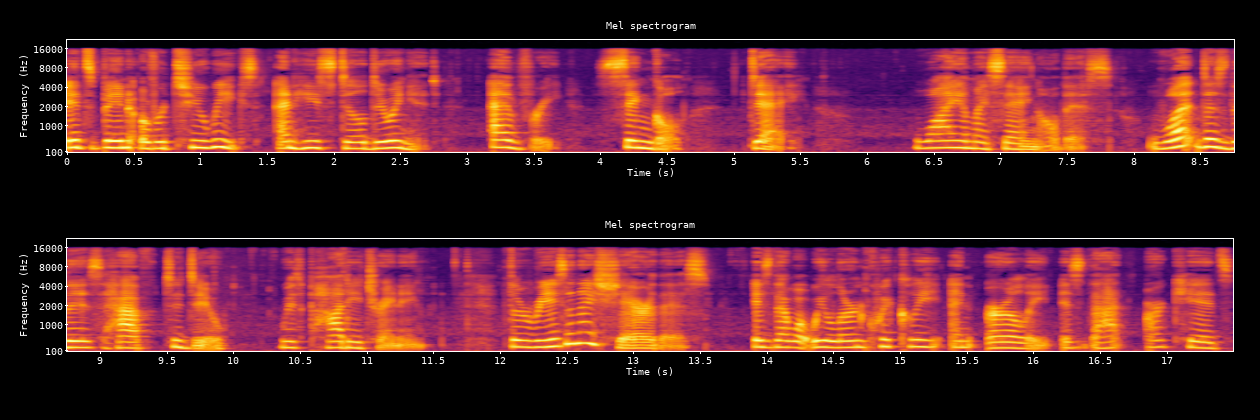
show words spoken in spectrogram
It's been over two weeks, and he's still doing it every single day. Why am I saying all this? What does this have to do with potty training? The reason I share this is that what we learn quickly and early is that our kids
